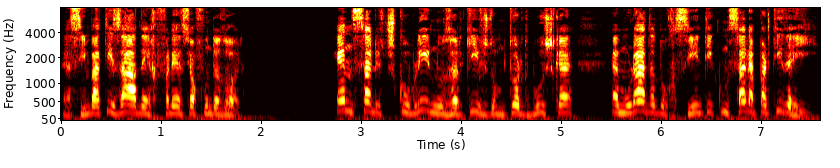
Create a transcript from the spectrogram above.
assim batizado em referência ao fundador. É necessário descobrir nos arquivos do motor de busca a morada do recinto e começar a partir daí.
